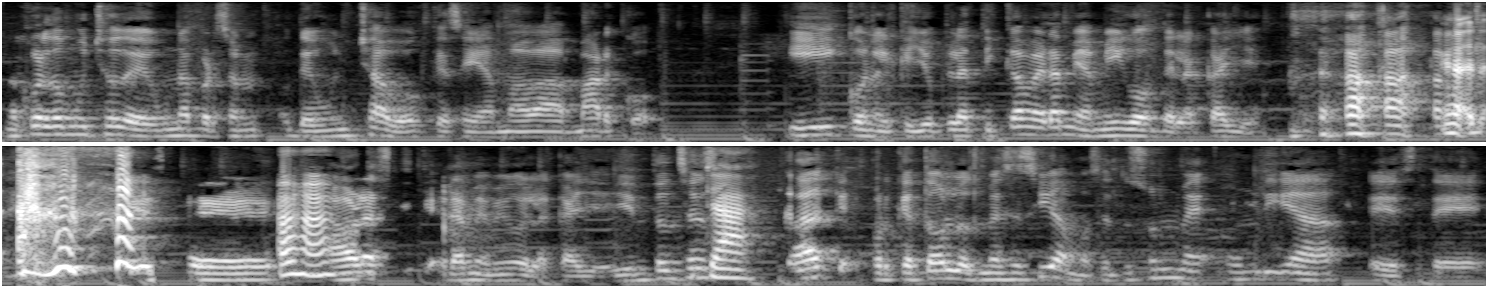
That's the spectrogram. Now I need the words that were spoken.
me acuerdo mucho de una persona, de un chavo que se llamaba Marco y con el que yo platicaba era mi amigo de la calle. este, ahora sí que era mi amigo de la calle. Y entonces, Cada que, porque todos los meses íbamos. Entonces, un, un día, este.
